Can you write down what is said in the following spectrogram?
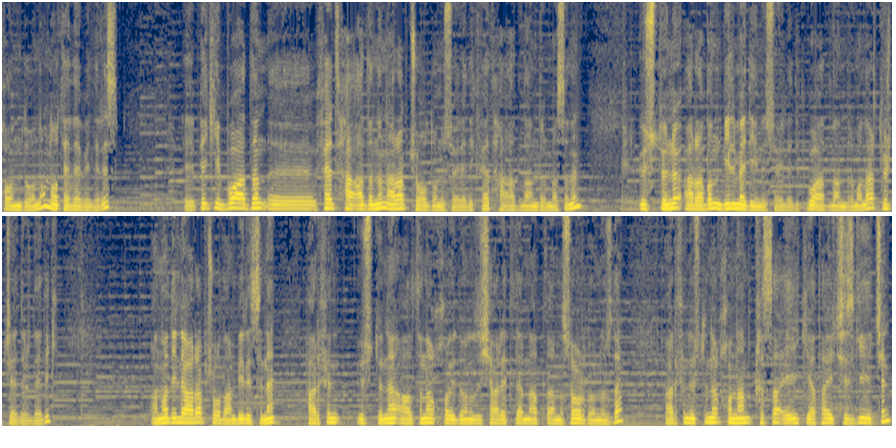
konduğunu not edebiliriz. E, peki bu adın e, Fetha adının Arapça olduğunu söyledik. Fetha adlandırmasının. Üstünü Arap'ın bilmediğini söyledik. Bu adlandırmalar Türkçedir dedik. Ana dili Arapça olan birisine harfin üstüne altına koyduğunuz işaretlerin adlarını sorduğunuzda harfin üstüne konan kısa eğik yatay çizgi için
